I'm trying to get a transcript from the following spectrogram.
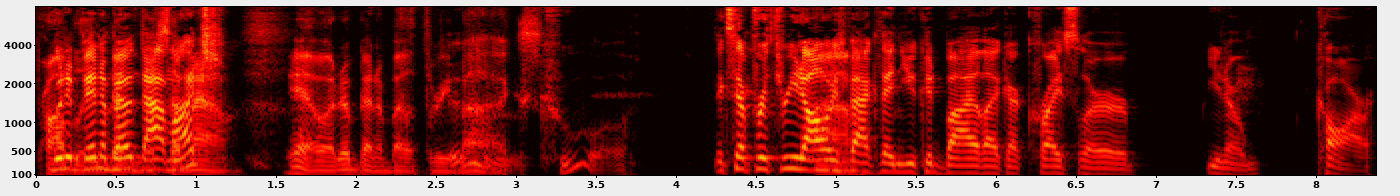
probably Would have it been about that much? amount. Yeah, it would have been about three Ooh, bucks. Cool. Except for three dollars Um, back then, you could buy like a Chrysler, you know, car,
